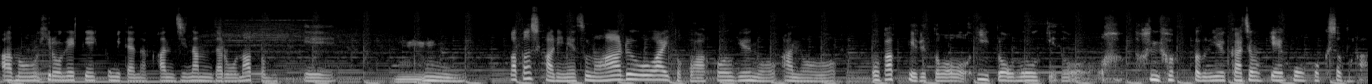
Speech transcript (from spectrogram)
あの、広げていくみたいな感じなんだろうなと思ってて、うん。うん、まあ確かにね、その ROI とかこういうの、あの、分かってるといいと思うけど、あの、その入荷条件報告書とか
